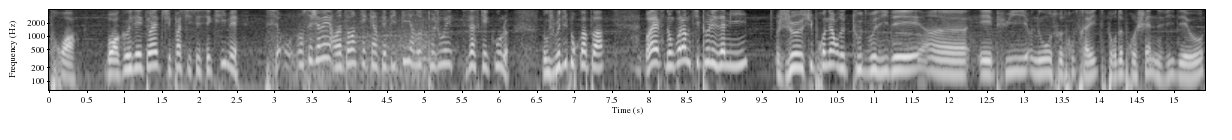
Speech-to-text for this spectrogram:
3. Bon, à côté des toilettes, je sais pas si c'est sexy, mais on, sait jamais, en attendant que quelqu'un fait pipi, un autre peut jouer. C'est ça ce qui est cool. Donc je me dis pourquoi pas. Bref, donc voilà un petit peu les amis. Je suis preneur de toutes vos idées. Euh, et puis nous on se retrouve très vite pour de prochaines vidéos.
